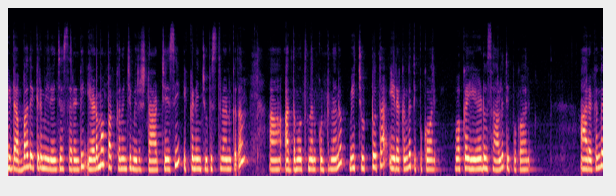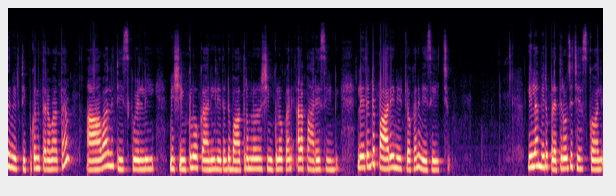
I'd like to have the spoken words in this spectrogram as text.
ఈ డబ్బా దగ్గర మీరు ఏం చేస్తారంటే ఎడమ పక్క నుంచి మీరు స్టార్ట్ చేసి ఇక్కడ నేను చూపిస్తున్నాను కదా అర్థమవుతుంది అనుకుంటున్నాను మీ చుట్టూతా ఈ రకంగా తిప్పుకోవాలి. ఒక ఏడు సార్లు తిప్పుకోవాలి. ఆ రకంగా మీరు తిప్పుకున్న తర్వాత ఆవాల్ని తీసుకువెళ్ళి మీ షింకులో కానీ లేదంటే బాత్రూంలో ఉన్న షింకులో కానీ అలా పారేసేయండి. లేదంటే పారే నీటిలో కానీ వేసేయచ్చు. ఇలా మీరు ప్రతిరోజు చేసుకోవాలి.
